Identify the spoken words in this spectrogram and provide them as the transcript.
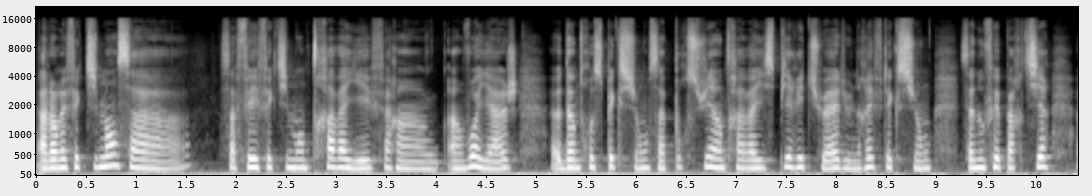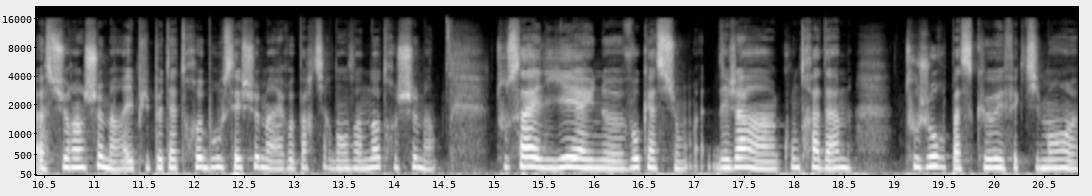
Alors effectivement, ça, ça fait effectivement travailler, faire un, voyage euh, d'introspection, ça poursuit un travail spirituel, une réflexion, ça nous fait partir euh, sur un chemin et puis peut-être rebrousser chemin et repartir dans un autre chemin. Tout ça est lié à une vocation, déjà un contrat d'âme, toujours parce que effectivement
